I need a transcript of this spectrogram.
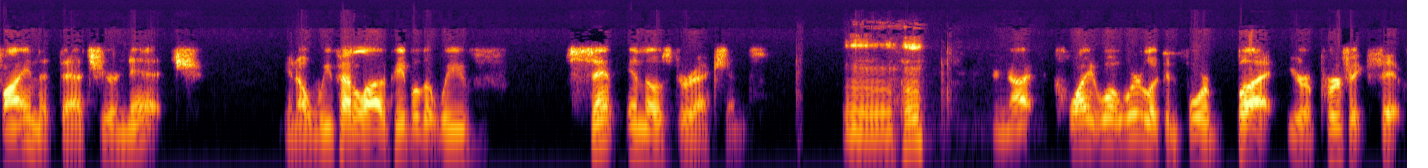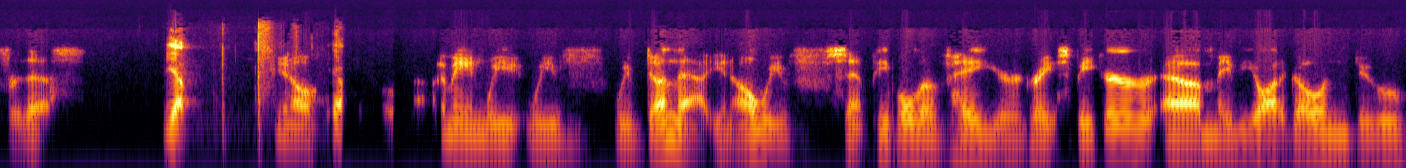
find that that's your niche. You know, we've had a lot of people that we've sent in those directions. Mm-hmm. You're not quite what we're looking for, but you're a perfect fit for this. Yep. You know, yep. I mean, we we've we've done that. You know, we've sent people of, hey, you're a great speaker. Uh, maybe you ought to go and do,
